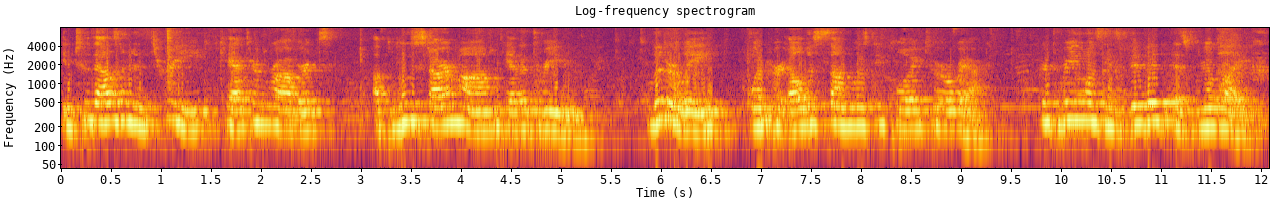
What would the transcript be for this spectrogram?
In 2003, Catherine Roberts, a Blue Star mom, had a dream. Literally, when her eldest son was deployed to Iraq. Her dream was as vivid as real life.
